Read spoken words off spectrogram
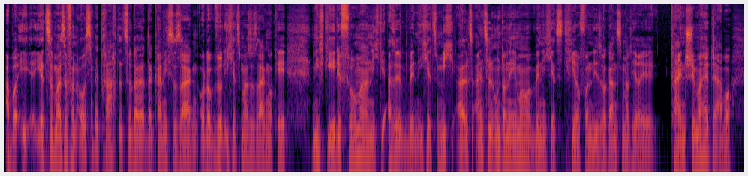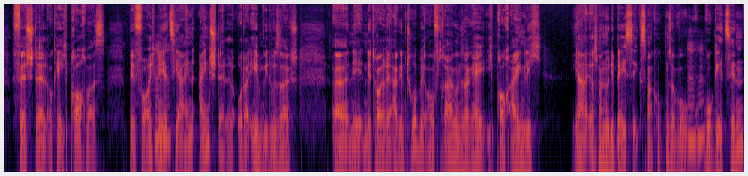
Aber jetzt so mal so von außen betrachtet, so da, da kann ich so sagen, oder würde ich jetzt mal so sagen, okay, nicht jede Firma, nicht die, also wenn ich jetzt mich als Einzelunternehmer, wenn ich jetzt hier von dieser ganzen Materie keinen Schimmer hätte, aber feststelle, okay, ich brauche was, bevor ich mhm. mir jetzt hier einen einstelle oder eben, wie du sagst, äh, eine, eine teure Agentur beauftrage und sage, hey, ich brauche eigentlich ja, erstmal nur die Basics. Mal gucken, so, wo, mhm. wo geht's hin?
